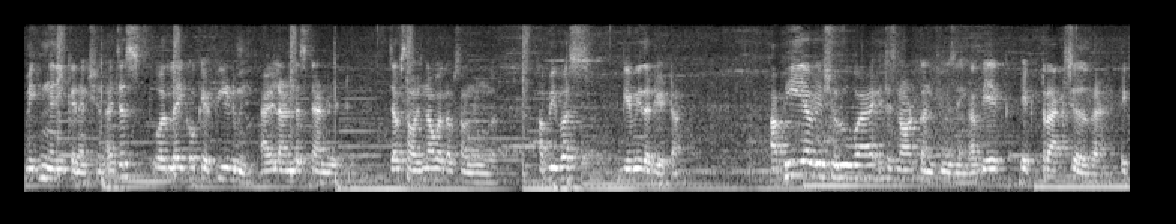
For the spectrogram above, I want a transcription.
making any connection. I just was like okay feed me, I will understand it. जब समझना होगा तब समझूंगा अभी बस गिव मी द डेटा अभी अब ये शुरू हुआ है इट इज़ नॉट कंफ्यूजिंग अभी एक एक ट्रैक चल रहा है एक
